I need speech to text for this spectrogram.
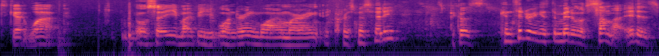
to go to work. Also, you might be wondering why I'm wearing a Christmas hoodie. Because considering it's the middle of summer, it is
